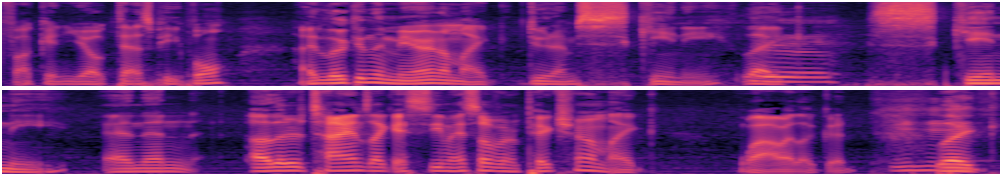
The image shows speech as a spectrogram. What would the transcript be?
fucking yoked ass people, I look in the mirror and I'm like, dude, I'm skinny, like Yeah. skinny. And then other times, like I see myself in a picture, I'm like, wow, I look good. Mhm. Like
